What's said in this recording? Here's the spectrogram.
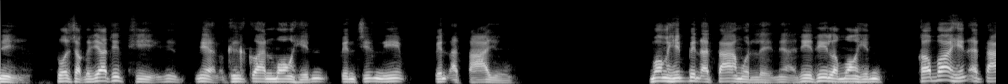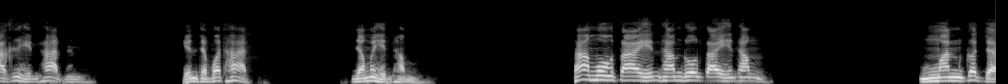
นี่ตัวสักยะทิฏฐิคือเนี่ยคือการมองเห็นเป็นชิ้นนี้เป็นอัตตาอยู่ มองเห็นเป็นอัตตาหมดเลยเนี่ย ที่ที่เรามองเห็นคำว่าเห็นอัตตาคือเห็นธาตุนั่นเองเห็นเฉพาะธาตุยังไม่เห็นธรรมถ้ามองตาเห็นธรรมดวงตาเห็นธรรมมันก็จะ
